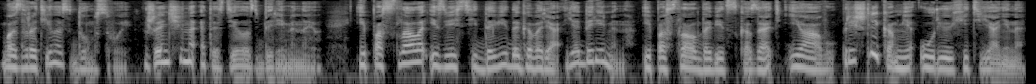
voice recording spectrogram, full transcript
возвратилась в дом свой. Женщина это сделала с беременную. И послала известить Давида, говоря, «Я беременна». И послал Давид сказать Иаву, «Пришли ко мне Урию Хитьянина».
